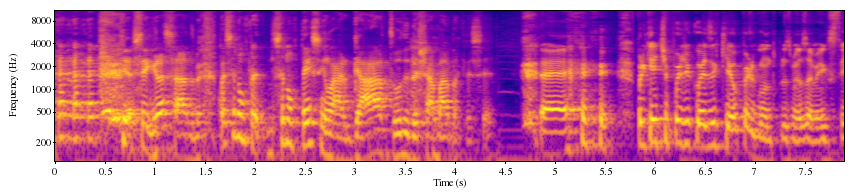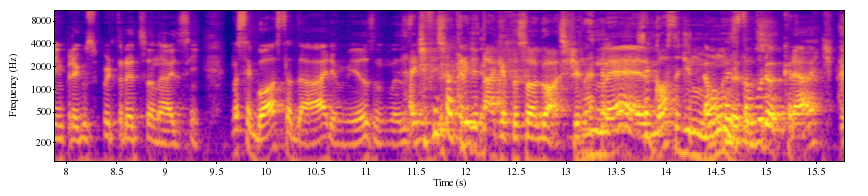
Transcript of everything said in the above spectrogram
Ia ser engraçado, né? Mas você não, você não pensa em largar tudo e deixar a barba crescer? É, porque é tipo de coisa que eu pergunto pros meus amigos que têm empregos super tradicionais, assim. Mas você gosta da área mesmo? Mas, É difícil acreditar que a pessoa goste, né? Né? Você gosta de É números. uma coisa tão burocrática.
